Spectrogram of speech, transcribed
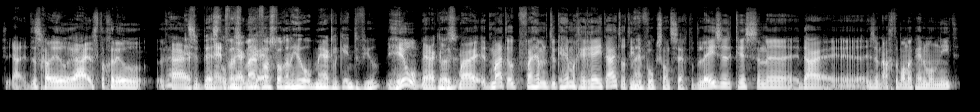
Ja, het is gewoon heel raar. Het is toch een heel raar. Is het best het was, Maar het was toch een heel opmerkelijk interview? Heel opmerkelijk. Maar het maakt ook voor hem natuurlijk helemaal geen reet uit wat hij in de Volkskrant zegt. Dat lezen christenen daar eh, in zijn achterban ook helemaal niet.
